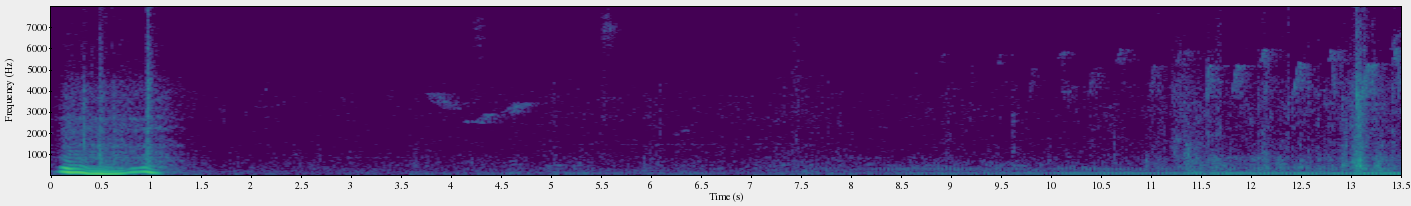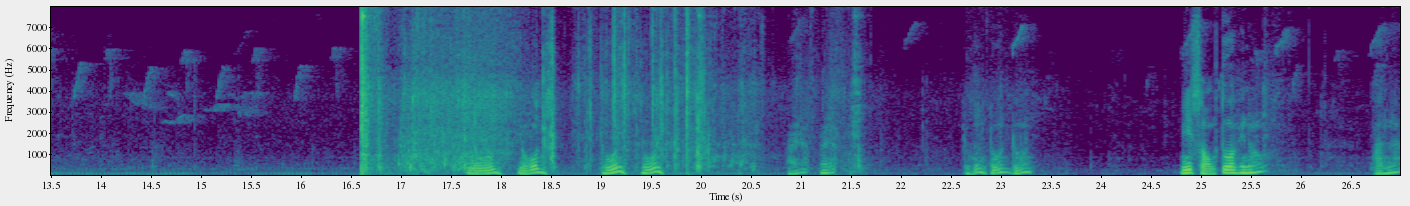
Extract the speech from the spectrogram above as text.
อืม โดนโดนโดนโดนไปแล้วไปแล้วโดนโดนโดนมีสองตัวพี่น้อง พันและ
